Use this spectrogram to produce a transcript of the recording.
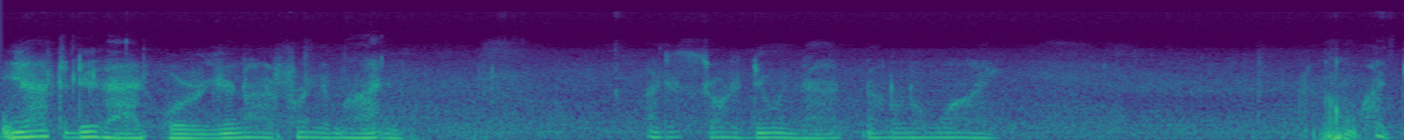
You have to do that or you're not a friend of mine. I just started doing that. I don't know why. Like,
